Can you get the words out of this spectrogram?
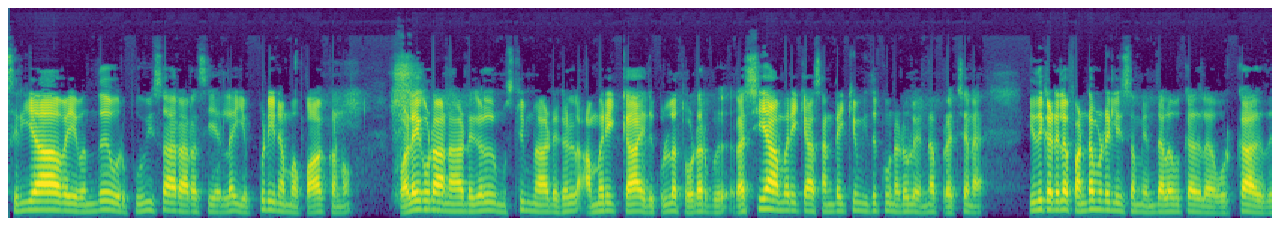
சிரியாவை வந்து ஒரு புவிசார் அரசியல்ல எப்படி நம்ம பார்க்கணும்? வளைகுடா நாடுகள் முஸ்லிம் நாடுகள் அமெரிக்கா இதுக்குள்ள தொடர்பு. ரஷ்யா அமெரிக்கா சண்டைக்கும் இதுக்கும் நடுவில் என்ன பிரச்சனை? இதுக்கடையில் ஃபண்டமெண்டலிசம் எந்த அளவுக்கு அதில் ஒர்க் ஆகுது?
